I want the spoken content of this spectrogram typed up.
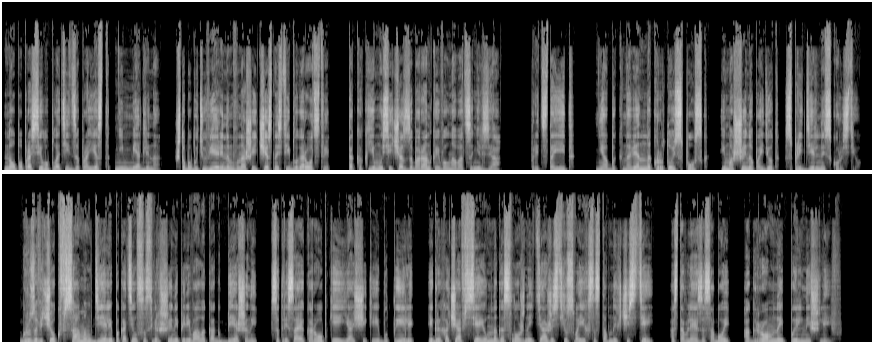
Но попросил уплатить за проезд немедленно, чтобы быть уверенным в нашей честности и благородстве, так как ему сейчас за баранкой волноваться нельзя. Предстоит необыкновенно крутой спуск, и машина пойдет с предельной скоростью. Грузовичок в самом деле покатился с вершины перевала как бешеный, сотрясая коробки и ящики и бутыли и грохоча всею многосложной тяжестью своих составных частей, оставляя за собой огромный пыльный шлейф.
